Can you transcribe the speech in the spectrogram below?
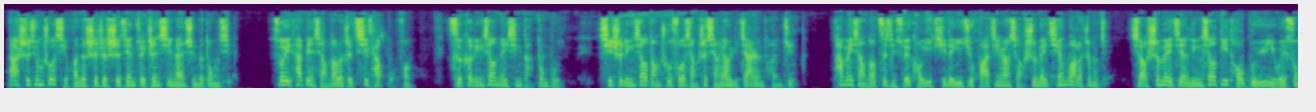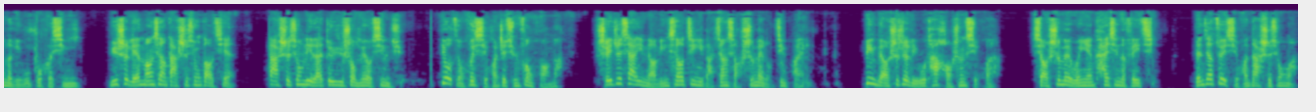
大师兄说喜欢的是这世间最珍惜难寻的东西，所以他便想到了这七彩火凤。此刻凌霄内心感动不已。其实凌霄当初所想是想要与家人团聚，他没想到自己随口一提的一句话，竟让小师妹牵挂了这么久。小师妹见凌霄低头不语，以为送的礼物不合心意，于是连忙向大师兄道歉。大师兄历来对玉兽没有兴趣，又怎会喜欢这群凤凰呢？谁知下一秒，凌霄竟一把将小师妹搂进怀里，并表示这礼物他好生喜欢。小师妹闻言开心的飞起，人家最喜欢大师兄了。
